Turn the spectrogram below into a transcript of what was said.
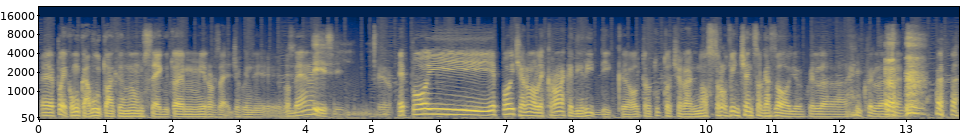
Eh, poi comunque ha avuto anche un, un seguito, è Mirror's Edge, quindi va bene. Sì, sì. E poi, e poi c'erano le cronache di Riddick, oltretutto c'era il nostro Vincenzo Gasolio in quel, in quel,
